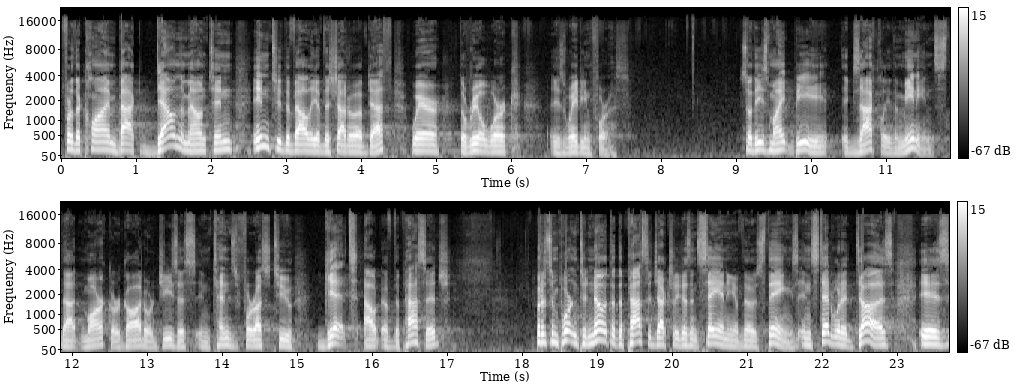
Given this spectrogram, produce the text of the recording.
for the climb back down the mountain into the valley of the shadow of death, where the real work is waiting for us. So these might be exactly the meanings that Mark or God or Jesus intends for us to get out of the passage. But it's important to note that the passage actually doesn't say any of those things. Instead, what it does is,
